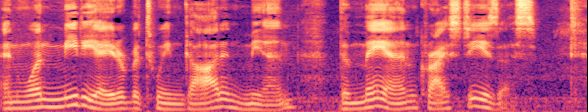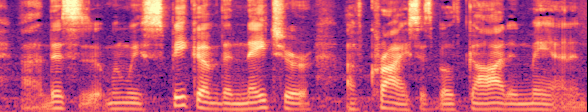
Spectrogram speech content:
and one mediator between God and men, the man Christ Jesus." Uh, this when we speak of the nature of Christ as both God and man, and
